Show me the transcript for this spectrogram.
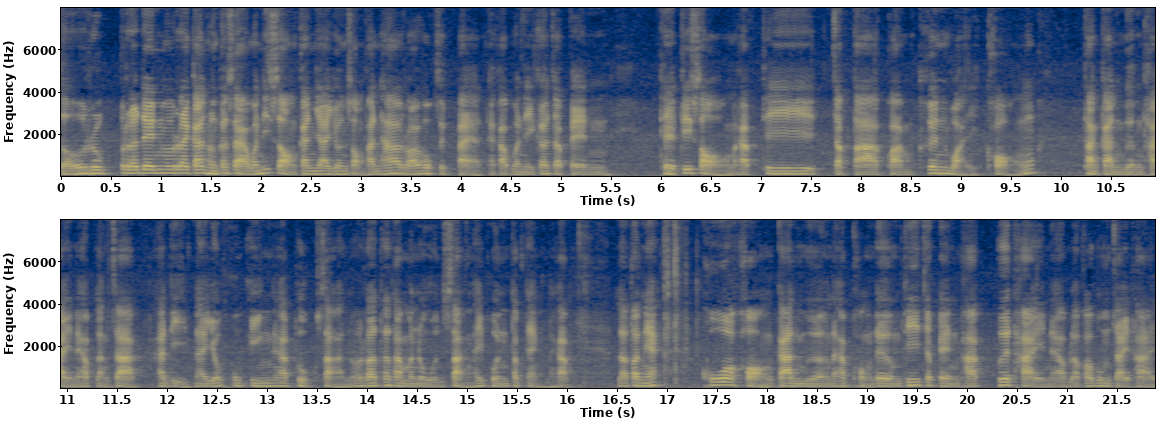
สรุปประเด็นรายการผลกระแสวันที่ 2 กันยายน 2568 นะครับ วันนี้ก็จะเป็นเทปที่2นะครับที่จับตาความเคลื่อนไหวของทางการเมืองไทยนะครับ หลังจากอดีตนายกอุ้งอิงนะครับ ถูกศารรัฐธรรมนูญสั่งให้พ้นตำแหน่งนะครับ แล้วตอนนี้ขั้วของการเมืองนะครับของเดิมที่จะเป็นพักเพื่อไทยนะครับ แล้วก็ภูมิใจไทย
